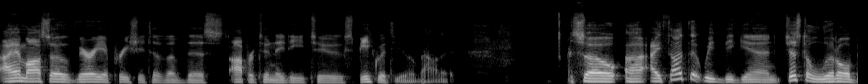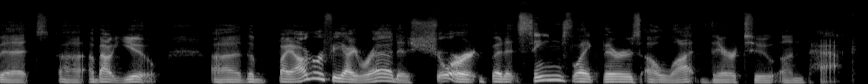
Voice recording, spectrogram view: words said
I am also very appreciative of this opportunity to speak with you about it. So uh, I thought that we'd begin just a little bit uh, about you. Uh, the biography I read is short, but it seems like there's a lot there to unpack.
